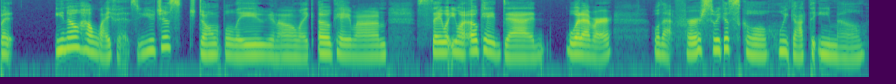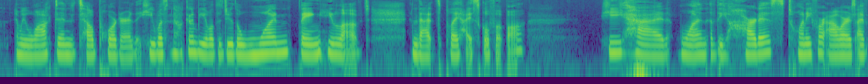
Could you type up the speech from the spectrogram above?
But you know how life is. You just don't believe, you know, like, okay, mom, say what you want. Okay, dad, whatever. Well, that first week of school, we got the email and we walked in to tell Porter that he was not going to be able to do the one thing he loved, and that's play high school football. He had one of the hardest 24 hours I've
